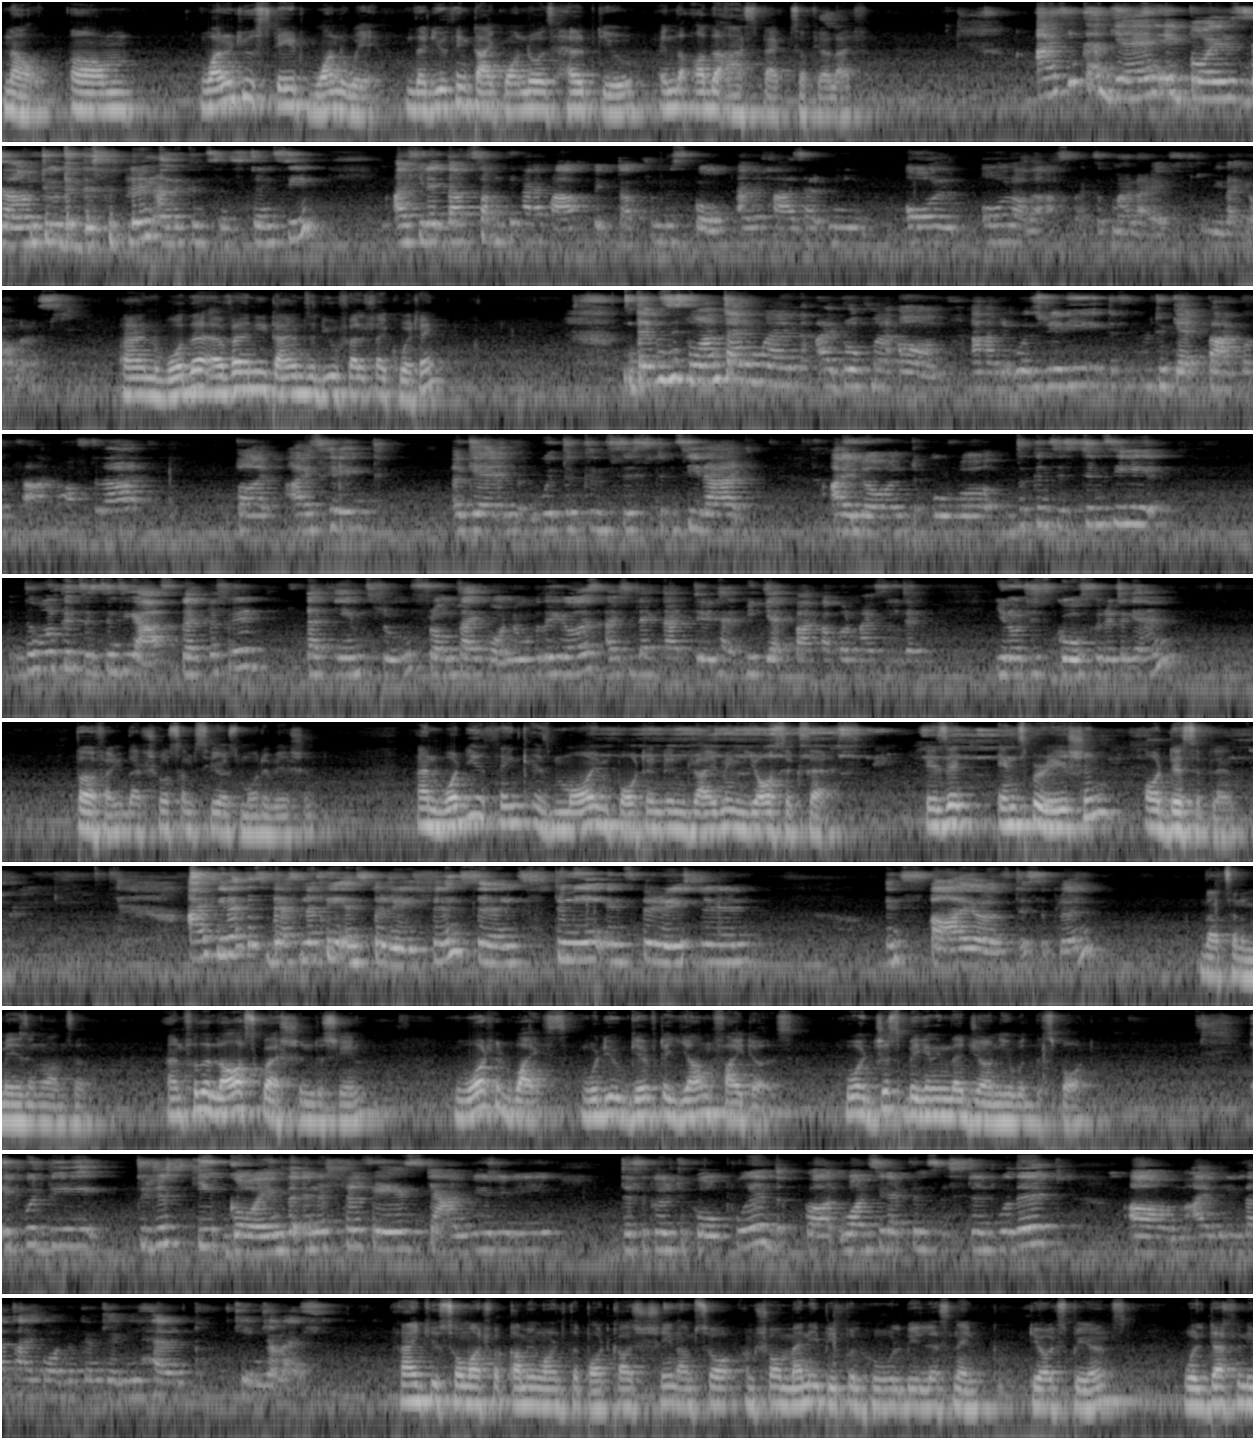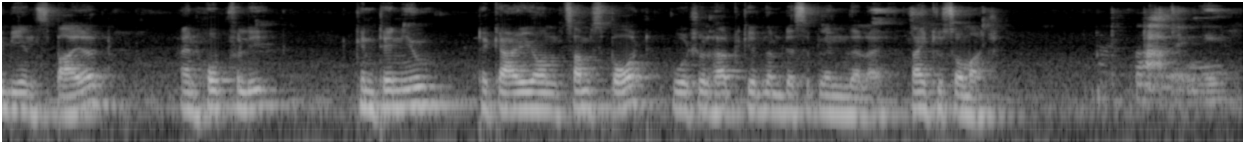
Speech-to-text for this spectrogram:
Now, um, why don't you state one way that you think Taekwondo has helped you in the other aspects of your life? I think again it boils down to the discipline and the consistency. I feel like that's something I have picked up from the sport and it has helped me all all other aspects of my life, to be very honest. And were there ever any times that you felt like quitting? There was this one time when I broke my arm and it was really difficult to get back on track after that. But I think again with the consistency that I learned over the consistency the whole consistency aspect of it that came through from Taekwondo over the years, I feel like that did help me get back up on my feet and, you know, just go for it again. Perfect, that shows some serious motivation. And what do you think is more important in driving your success? Is it inspiration or discipline? I feel like it's definitely inspiration since to me, inspiration inspires discipline. That's an amazing answer. And for the last question, Jasreen, what advice would you give to young fighters who are just beginning their journey with the sport? It would be to just keep going. The initial phase can be really difficult to cope with, but once you get consistent with it, um, I believe that Taekwondo can really help change your life. Thank you so much for coming on to the podcast, Jasreen. I'm so I'm sure many people who will be listening to your experience will definitely be inspired and hopefully continue to carry on some sport which will help give them discipline in their life. Thank you so much. Thanks for having me.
